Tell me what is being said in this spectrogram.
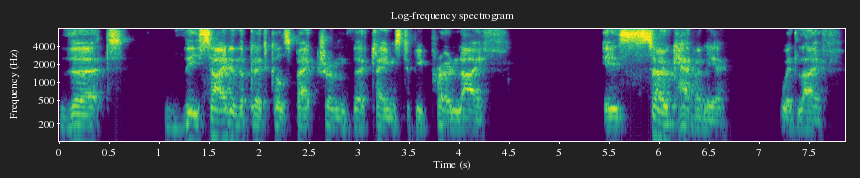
that the side of the political spectrum that claims to be pro life is so cavalier with life,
